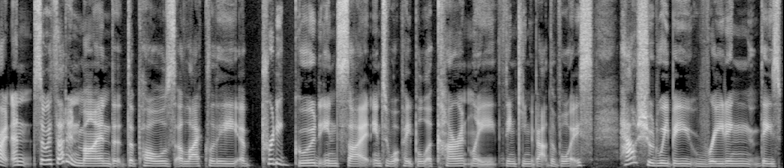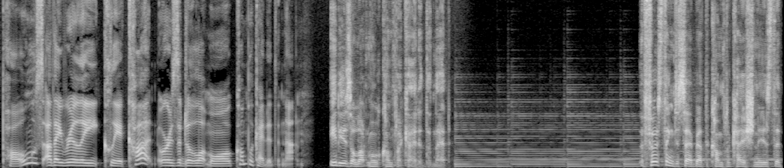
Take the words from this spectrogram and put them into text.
Right. And so, with that in mind, that the polls are likely a pretty good insight into what people are currently thinking about the voice, how should we be reading these polls? Are they really clear cut, or is it a lot more complicated than that? It is a lot more complicated than that. The first thing to say about the complication is that,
